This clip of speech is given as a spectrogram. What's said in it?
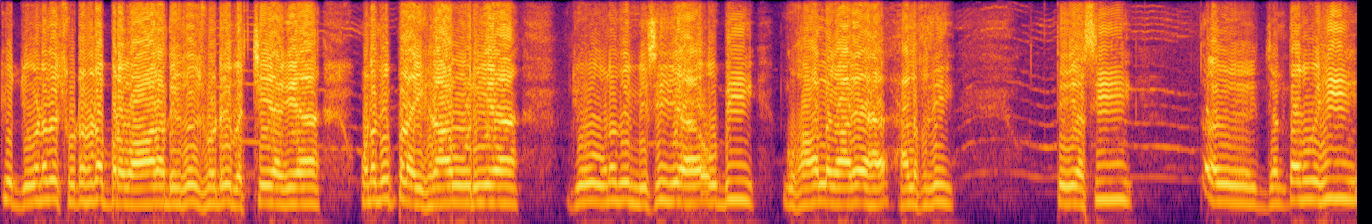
ਕਿ ਜੋ ਉਹਨਾਂ ਦਾ ਛੋਟਾ ਛੋਟਾ ਪਰਿਵਾਰ ਆ, ਦੇਖੋ ਛੋਟੇ ਬੱਚੇ ਹੈਗੇ ਆ, ਉਹਨਾਂ ਦੀ ਪੜ੍ਹਾਈ ਖਰਾਬ ਹੋ ਰਹੀ ਆ ਜੋ ਉਹਨਾਂ ਦੇ ਮਿਸਿਜ ਆ, ਉਹ ਵੀ ਗੁਹਾਰ ਲਗਾ ਰਿਹਾ ਹੈਲਪ ਦੀ। ਤੇ ਅਸੀਂ ਜਨਤਾ ਨੂੰ ਇਹੀ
